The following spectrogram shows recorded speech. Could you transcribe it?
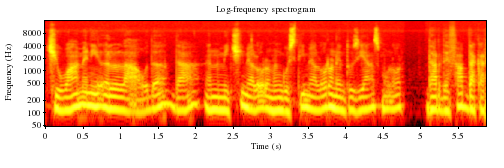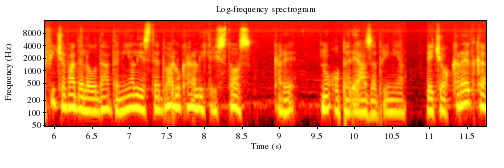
ci oamenii îl laudă, da, în micimea lor, în îngustimea lor, în entuziasmul lor, dar de fapt dacă ar fi ceva de lăudat în el, este doar lucrarea lui Hristos care nu operează prin el. Deci eu cred că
